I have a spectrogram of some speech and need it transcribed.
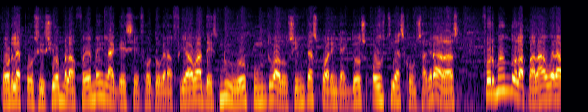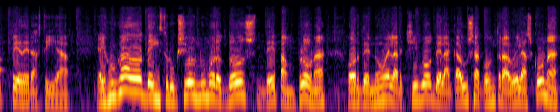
por la exposición blasfema en la que se fotografiaba desnudo junto a 242 hostias consagradas, formando la palabra pederastía. El juzgado de instrucción número 2 de Pamplona ordenó el archivo de la causa contra Abel Ascona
